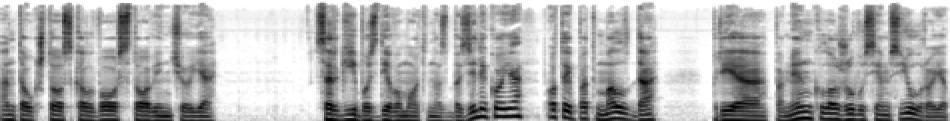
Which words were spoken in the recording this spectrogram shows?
ant aukštos kalvos stovinčioje sargybos Dievo motinos bazilikoje, o taip pat malda prie paminklo žuvusiems jūroje.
